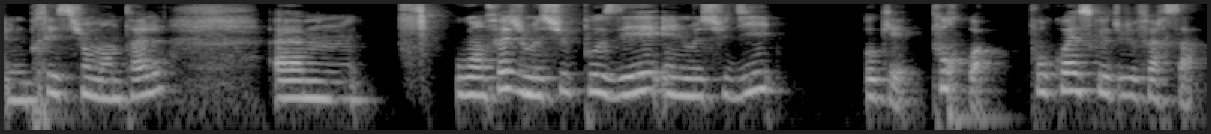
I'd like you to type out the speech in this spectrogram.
une pression mentale, où en fait je me suis posée et je me suis dit, ok, pourquoi? Pourquoi est-ce que tu veux faire ça?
